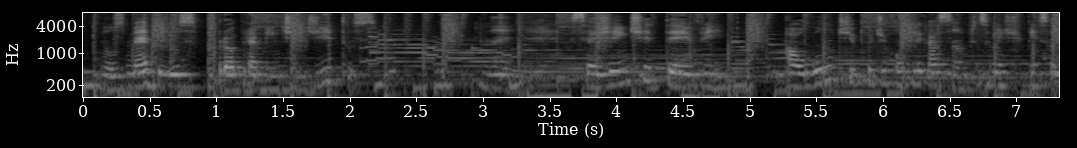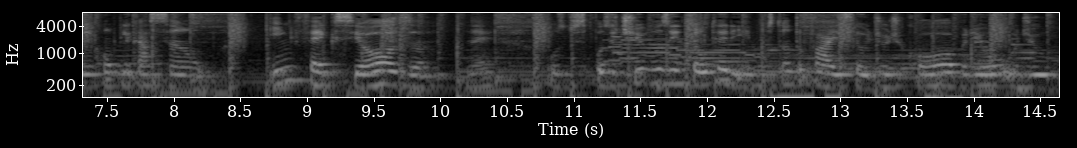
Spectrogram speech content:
nos métodos propriamente ditos, né, se a gente teve algum tipo de complicação, principalmente pensando em complicação infecciosa, né, os dispositivos intrauterinos, tanto faz ser o DIU de cobre ou o DIU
